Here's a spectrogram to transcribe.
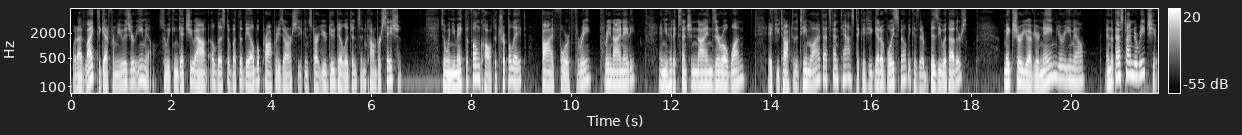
what I'd like to get from you is your email so we can get you out a list of what the available properties are so you can start your due diligence and conversation. So when you make the phone call to 888 543 3980 and you hit extension 901, if you talk to the team live, that's fantastic. If you get a voicemail because they're busy with others, make sure you have your name, your email, and the best time to reach you.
